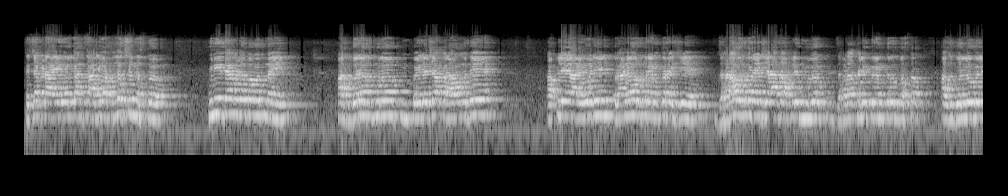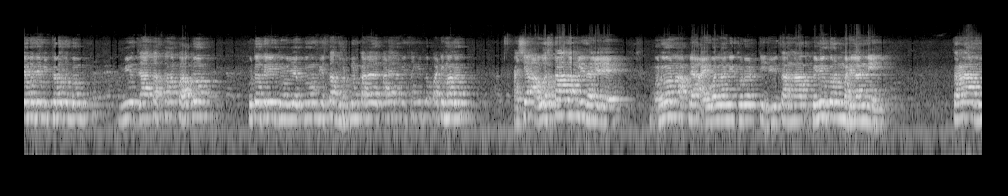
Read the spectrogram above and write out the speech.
त्याच्याकडे आई वडिलांचं अजिबात लक्ष नसतं. कुणी त्याकडे बघत नाही. आज बऱ्याच मुलं पहिल्याच्या काळामध्ये आपले आईवडील प्राण्यावर प्रेम करायचे झाडावर करायचे. आज आपले मुलं झाडाखाली प्रेम करत बसतात. आज गल्लोगल्लीमध्ये मी खरंच मी जात असताना पाहतो कुठंतरी एक दोन दिवसात झुटकून काढायला काढायला मी सांगितलं पाठीमागं. अशी अवस्था आज आपली झालेली आहे. म्हणून आपल्या आईवडिलांनी थोडं टी व्हीचा नाद कमी करून महिलांनी कारण आज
